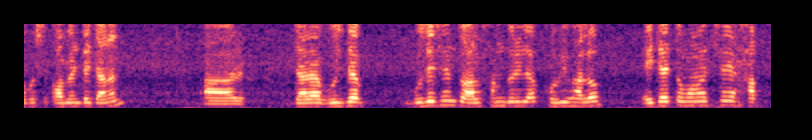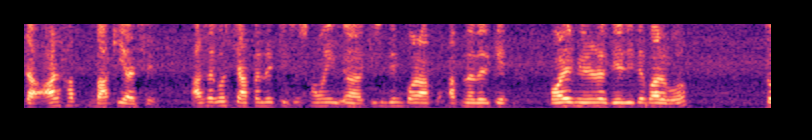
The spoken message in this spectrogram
অবশ্যই কমেন্টে জানান। আর যারা বুঝতে বুঝেছেন তো? আলহামদুলিল্লাহ খুবই ভালো। এইটাই তো মনে হচ্ছে হাফটা, আর হাফ বাকি আছে। আশা করছি আপনাদের কিছু সময় কিছুদিন পর আপনাদেরকে পরে ভিডিওটা দিয়ে দিতে পারব। তো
